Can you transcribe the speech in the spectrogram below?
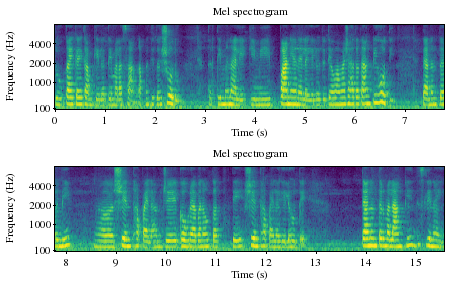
तू काय काय काम केलं ते मला सांग. आपण तिथं शोधू. तर ती म्हणाली की मी पाणी आणायला गेले होते तेव्हा माझ्या हातात अंगठी होती. त्यानंतर मी शेण थापायला म्हणजे गौऱ्या बनवतात ते शेण थापायला गेले होते. त्यानंतर मला अंगठी दिसली नाही.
